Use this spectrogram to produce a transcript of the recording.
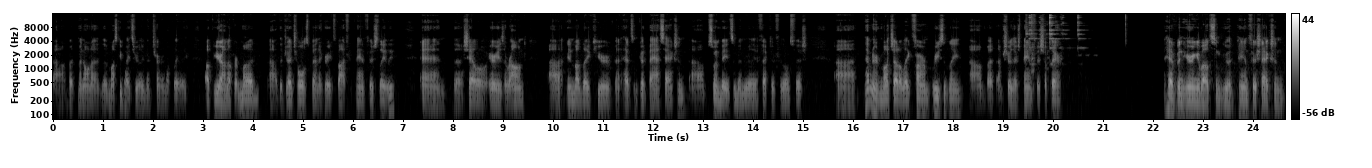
Uh, but Monona, the muskie bite's really been turning up lately. Up here on Upper Mud, the dredge hole's been a great spot for panfish lately, and the shallow areas around uh, in Mud Lake here. Had some good bass action. Um, swim baits have been really effective for those fish. Uh, haven't heard much out of Lake Farm recently, um, but I'm sure there's panfish up there. I have been hearing about some good panfish action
